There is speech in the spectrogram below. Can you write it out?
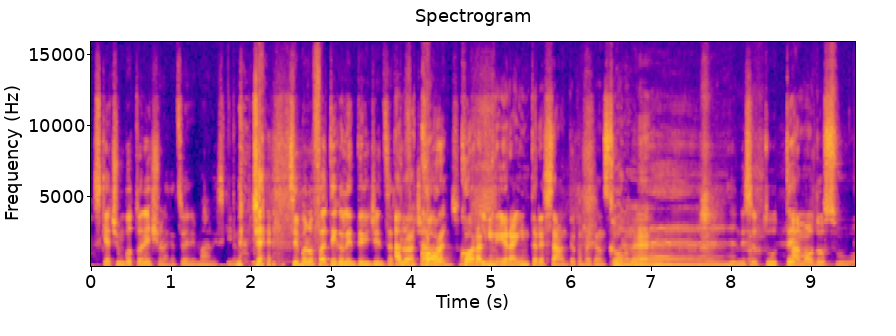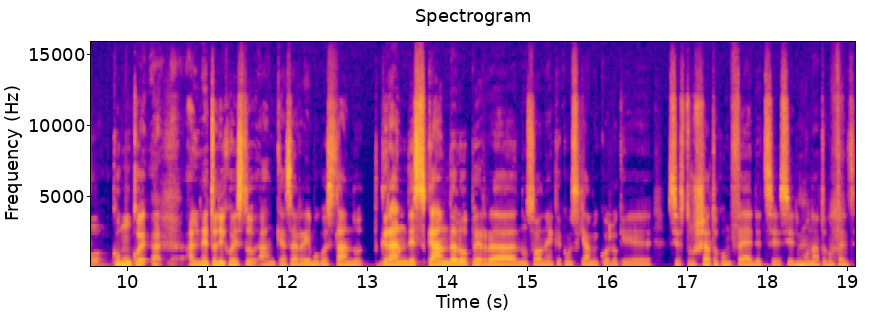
schiacci un bottone e esce una canzone dei Maneskin. cioè, sembrano fatti con l'intelligenza Allora, artificiale. Cor- non so. Coraline era interessante come canzone, eh? Eh, adesso tutte... a modo suo. Comunque, a- al netto di questo, anche a Sanremo quest'anno, grande scandalo per, eh, non so neanche come si chiami, quello che si è strusciato con Fedez e si è limonato con Fedez.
